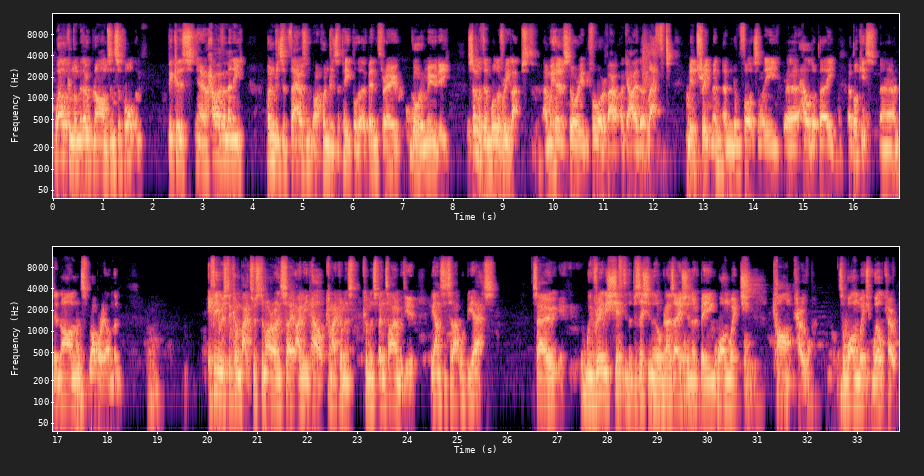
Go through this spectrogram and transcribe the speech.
welcome them with open arms and support them. Because, you know, however many hundreds of thousands or hundreds of people that have been through Gordon Moody, some of them will have relapsed. And we heard a story before about a guy that left mid treatment and unfortunately uh, held up a, a bookies uh, and did an armed robbery on them. If he was to come back to us tomorrow and say, I need help, can I come and come and spend time with you? The answer to that would be yes. So we've really shifted the position of the organisation of being one which can't cope to one which will cope.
